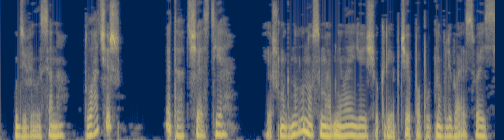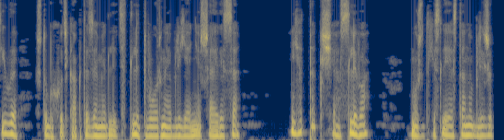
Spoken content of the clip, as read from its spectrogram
— удивилась она. «Плачешь?» «Это от счастья». Я шмыгнула носом и обняла ее еще крепче, попутно вливая свои силы, чтобы хоть как-то замедлить тлетворное влияние Шайриса. «Я так счастлива. Может, если я стану ближе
